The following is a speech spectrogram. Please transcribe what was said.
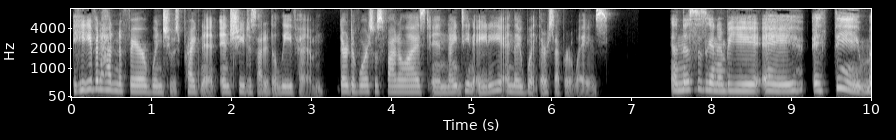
He even had an affair when she was pregnant, and she decided to leave him. Their divorce was finalized in 1980, and they went their separate ways. And this is going to be a, a theme.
